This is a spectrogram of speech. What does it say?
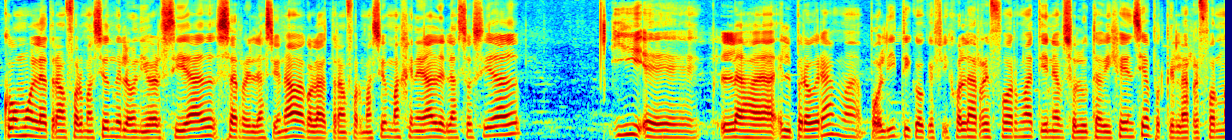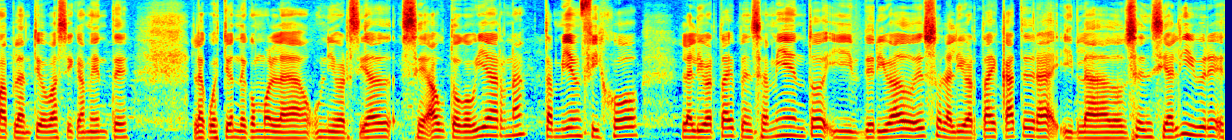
cómo la transformación de la universidad se relacionaba con la transformación más general de la sociedad y eh, el programa político que fijó la reforma tiene absoluta vigencia porque la reforma planteó básicamente la cuestión de cómo la universidad se autogobierna, también fijó la libertad de pensamiento y derivado de eso la libertad de cátedra y la docencia libre.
